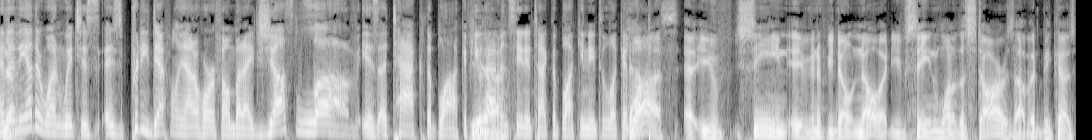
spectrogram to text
And then the other one, which is is pretty definitely not a horror film, but I just love, is Attack the Block. If you Yeah. haven't seen Attack the Block, you need to look it up. Plus, uh, you've seen, even if you don't know it, you've seen one of the stars of it because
